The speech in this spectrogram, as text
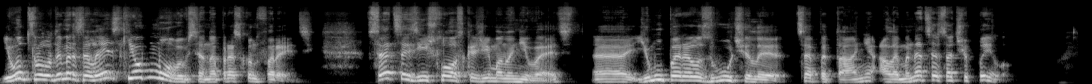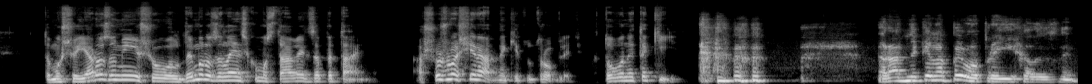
І от Володимир Зеленський обмовився на прес-конференції. Все це зійшло, скажімо, на нівець. Е, йому переозвучили це питання, але мене це зачепило. Тому що я розумію, що Володимиру Зеленському ставлять запитання: а що ж ваші радники тут роблять? Хто вони такі? Радники на пиво приїхали з ним.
